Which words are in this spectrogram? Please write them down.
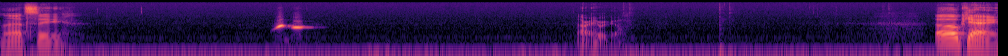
Let's see. All right, here we go. Okay.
